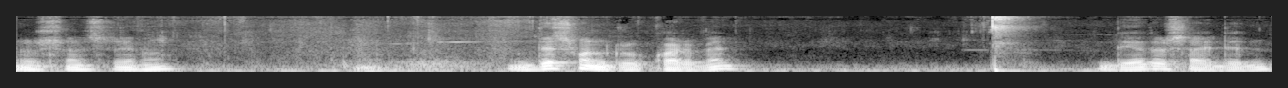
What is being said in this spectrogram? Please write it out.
No sensitive, huh? This one grew quite a bit. The other side didn't.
